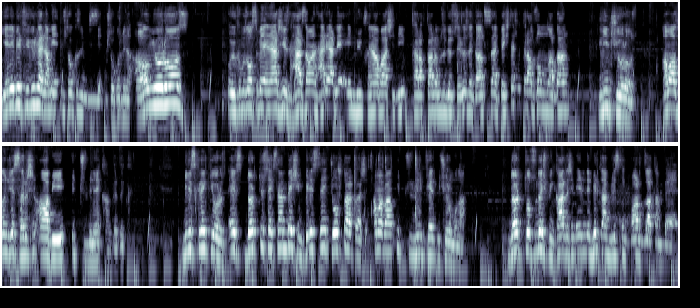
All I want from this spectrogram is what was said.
Yeni bir figür geldi ama 79 bin biz 79 bine almıyoruz. Uykumuz olsa bile enerjiyiz. Her zaman her yerde en büyük Fenerbahçe deyip taraftarlarımızı gösteriyoruz ve Galatasaray, Beşiktaş ve Trabzonlulardan linç yiyoruz. Ama az önce Sarışın abiyi 300 bine kandırdık. Blitzcrank diyoruz. F 485'im. Blitzcrank coştu arkadaşlar. Ama ben 300 bin fiyat biçiyorum buna. 435 bin kardeşim elimde bir tane Blitzcrank vardı zaten be.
